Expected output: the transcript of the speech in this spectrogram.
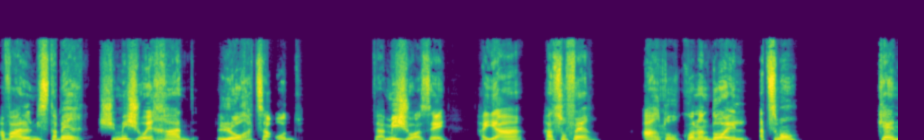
אבל מסתבר שמישהו אחד לא רצה עוד. והמישהו הזה היה הסופר, ארתור קונן דויל עצמו. כן,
